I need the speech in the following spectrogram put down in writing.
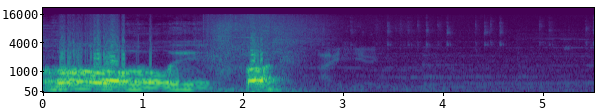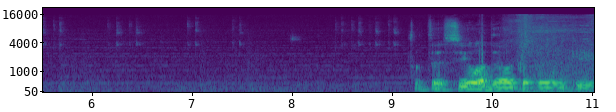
Holy сила, да, которая ты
